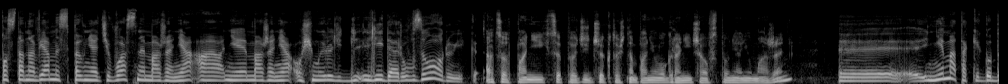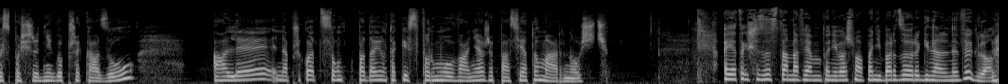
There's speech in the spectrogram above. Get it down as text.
postanawiamy spełniać własne marzenia, a nie marzenia ośmiu li, liderów z Warwick. A co pani chce powiedzieć, że ktoś tam panią ograniczał w spełnianiu marzeń? Y, nie ma takiego bezpośredniego przekazu, ale na przykład są, padają takie sformułowania, że pasja to marność. A ja tak się zastanawiam, ponieważ ma pani bardzo oryginalny wygląd.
